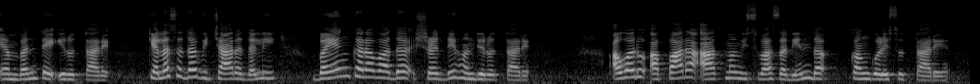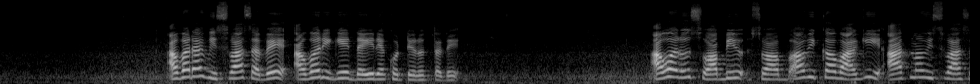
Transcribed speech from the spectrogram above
ಎಂಬಂತೆ ಇರುತ್ತಾರೆ. ಕೆಲಸದ ವಿಚಾರದಲ್ಲಿ ಭಯಂಕರವಾದ ಶ್ರದ್ಧೆ ಹೊಂದಿರುತ್ತಾರೆ. ಅವರು ಅಪಾರ ಆತ್ಮವಿಶ್ವಾಸದಿಂದ ಕಂಗೊಳಿಸುತ್ತಾರೆ. ಅವರ ವಿಶ್ವಾಸವೇ ಅವರಿಗೆ ಧೈರ್ಯ ಕೊಟ್ಟಿರುತ್ತದೆ. ಅವರು ಸ್ವಾಭಿ, ಸ್ವಾಭಾವಿಕವಾಗಿ ಆತ್ಮವಿಶ್ವಾಸ,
